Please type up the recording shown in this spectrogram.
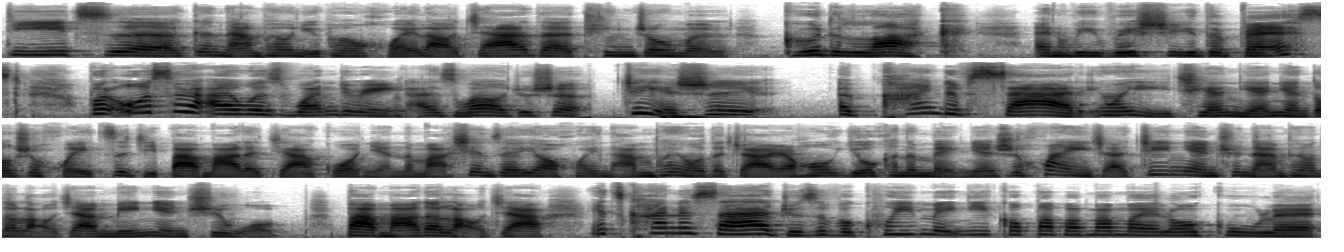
第一次跟男朋友、女朋友回老家的听众们 good luck。And we wish you the best. But also, I was wondering as well，就是这也是 a kind of sad，因为以前年年都是回自己爸妈的家过年的嘛，现在要回男朋友的家，然后有可能每年是换一家，今年去男朋友的老家，明年去我爸妈的老家。It's kind of sad，就是不可以每年跟爸爸妈妈一路过嘞，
